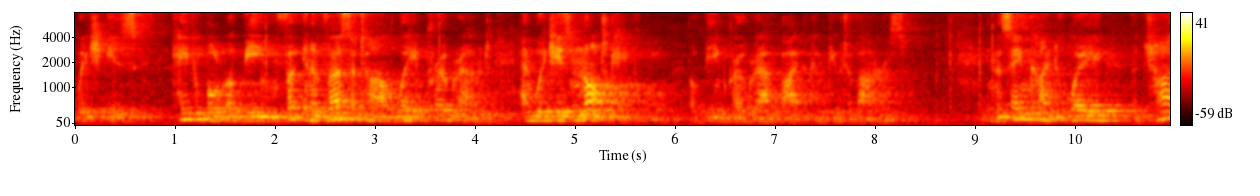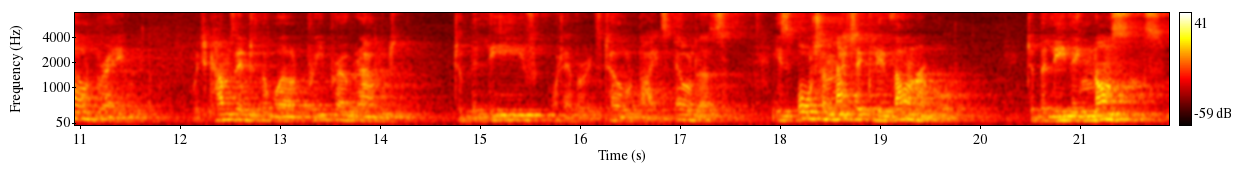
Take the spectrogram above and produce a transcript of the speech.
which is capable of being in a versatile way programmed and which is not capable of being programmed by a computer virus. In the same kind of way, the child brain, which comes into the world pre-programmed to believe whatever it's told by its elders is automatically vulnerable to believing nonsense.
